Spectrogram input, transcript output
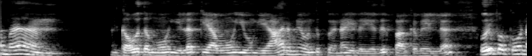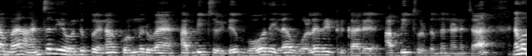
நம்ம கௌதமும் இலக்கியாவும் இவங்க யாருமே வந்து இப்போ என்ன இதை எதிர்பார்க்கவே இல்லை. ஒரு பக்கம் நம்ம அஞ்சலியை வந்து இப்போ என்ன கொன்னுருவேன் அப்படின்னு சொல்லிட்டு போதையில் உளறிட்டு இருக்காரு அப்படின்னு சொல்லிட்டு வந்து நினச்சா நம்ம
